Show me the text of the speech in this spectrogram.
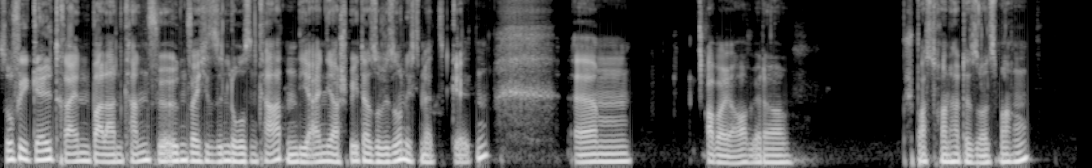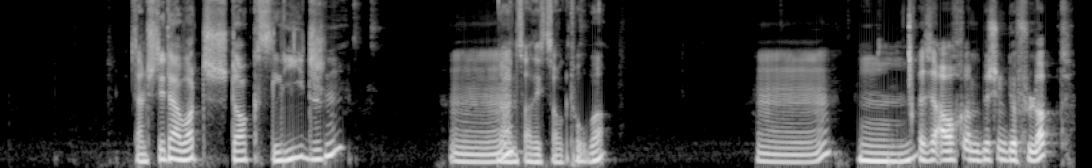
so viel Geld reinballern kann für irgendwelche sinnlosen Karten, die ein Jahr später sowieso nichts mehr gelten. Ähm, aber ja, wer da Spaß dran hat, der soll es machen. Dann steht da Watch Dogs Legion. Mhm. 29. Oktober. Mhm. Mhm. Ist ja auch ein bisschen gefloppt.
